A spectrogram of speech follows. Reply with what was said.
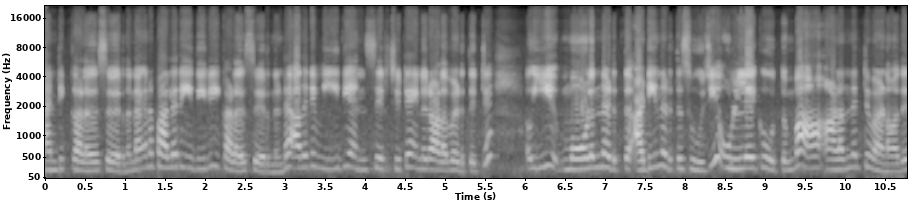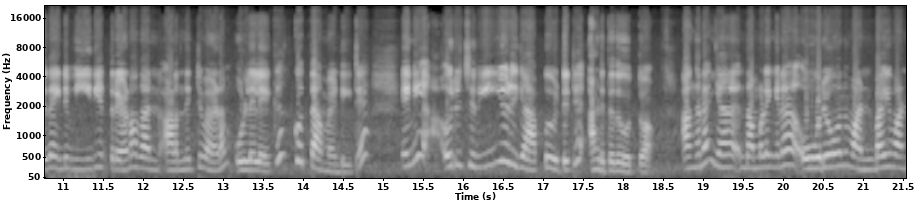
ആന്റിക് കളേഴ്സ് വരുന്നുണ്ട്. അങ്ങനെ പല രീതിയിൽ ഈ കളേഴ്സ് വരുന്നുണ്ട്. അതിന്റെ വീതി അനുസരിച്ചിട്ട് അതിനൊരു അളവ് എടുത്തിട്ട് ഈ മോളിൽ നിന്നെടുത്ത് അടിയിൽ നിന്ന് എടുത്ത് സൂചി ഉള്ളിലേക്ക് കുത്തുമ്പോൾ ആ അളന്നിട്ട് വേണം. അതായത് അതിന്റെ വീതി എത്രയാണോ അത് അളന്നിട്ട് വേണം ഉള്ളിലേക്ക് കുത്താൻ വേണ്ടിയിട്ട് ഇനി ഒരു ചെറിയൊരു ഗ്യാപ്പ് വിട്ടിട്ട് അടുത്തത് കുത്തുക അങ്ങനെ ഞാൻ നമ്മളിങ്ങനെ ഓരോന്ന് വൺ ബൈ വൺ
